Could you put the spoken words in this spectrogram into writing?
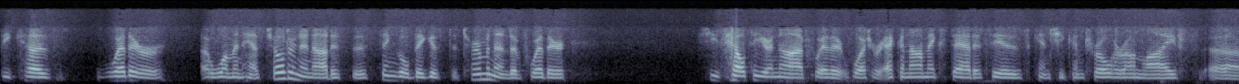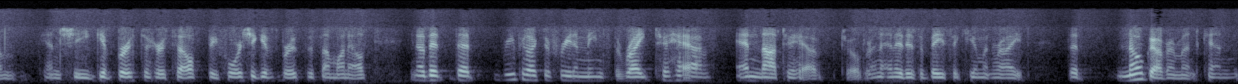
because whether a woman has children or not is the single biggest determinant of whether she's healthy or not, whether what her economic status is, can she control her own life, um, can she give birth to herself before she gives birth to someone else. You know that that reproductive freedom means the right to have and not to have children, and it is a basic human right that no government can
